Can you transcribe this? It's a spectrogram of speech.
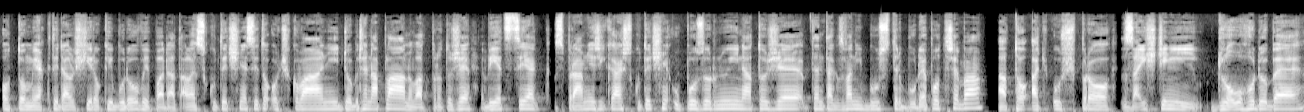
o tom, jak ty další roky budou vypadat, ale skutečně si to očkování dobře naplánovat, protože vědci, jak správně říkáš, skutečně upozorňují na to, že ten takzvaný booster bude potřeba a to ať už pro zajištění dlouhodobé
